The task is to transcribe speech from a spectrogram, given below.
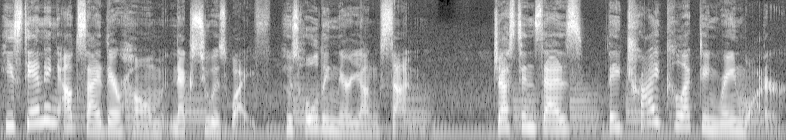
He's standing outside their home next to his wife, who's holding their young son. Justin says they tried collecting rainwater.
